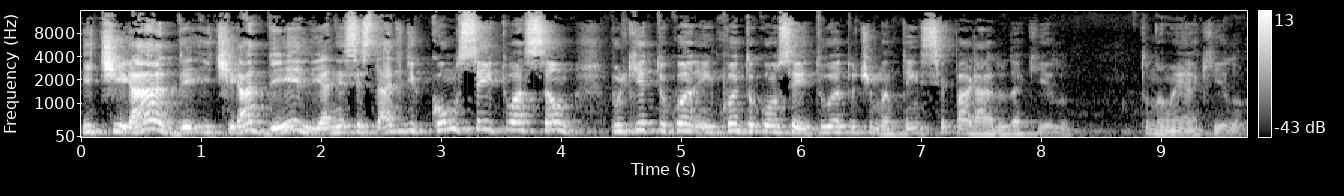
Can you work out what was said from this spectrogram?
e tirar, de, e tirar dele a necessidade de conceituação, porque tu, enquanto conceitua, tu te mantém separado daquilo. Tu não é aquilo.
